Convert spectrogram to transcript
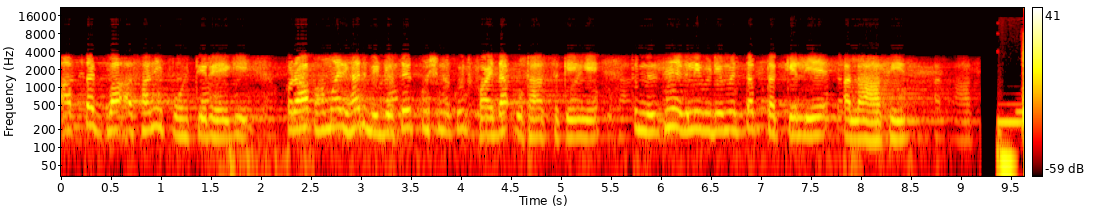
आप तक बसानी पहुँचती रहेगी। और आप हमारी हर वीडियो से कुछ न कुछ फ़ायदा उठा सकेंगे। तो मिलते हैं अगली वीडियो में, तब तक के लिए अल्लाह हाफिज़।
